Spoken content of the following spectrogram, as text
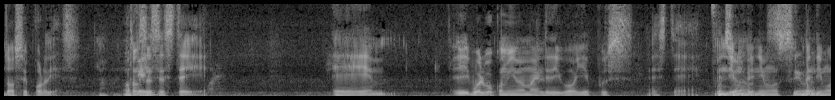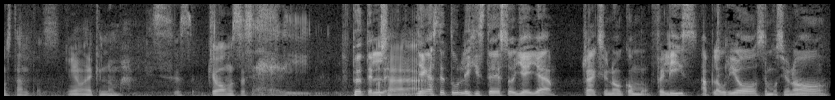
12 por 10. Entonces, este... Eh, vuelvo con mi mamá y le digo, oye, pues, este, vendimos, vendimos tantas. Y mi mamá que no mames, ¿qué vamos a hacer? Y, Pero te llegaste tú, le dijiste eso y ella reaccionó como feliz, aplaudió, se emocionó,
